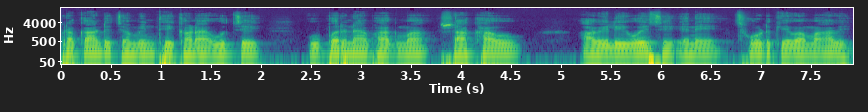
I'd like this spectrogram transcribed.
પ્રકાંડ જમીનથી ઘણા ઊંચે ઉપરના ભાગમાં શાખાઓ આવેલી હોય છે, એને છોડ કહેવામાં આવે.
